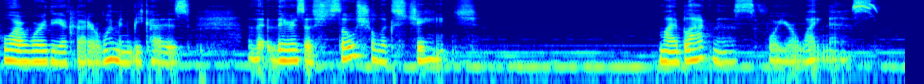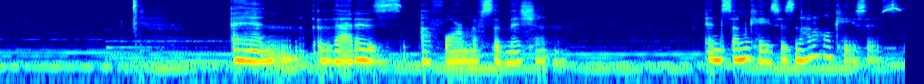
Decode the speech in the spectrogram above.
who are worthy of better women because th- there's a social exchange. My blackness for your whiteness. And that is a form of submission. In some cases, not all cases,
